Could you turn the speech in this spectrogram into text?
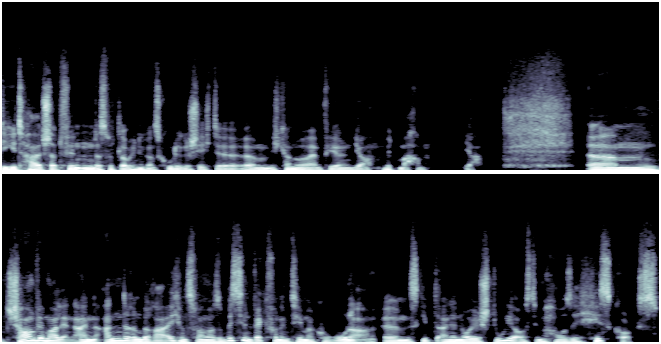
digital stattfinden. Das wird, glaube ich, eine ganz coole Geschichte. Ähm, ich kann nur empfehlen, ja, mitmachen. Ja. Ähm, schauen wir mal in einen anderen Bereich und zwar mal so ein bisschen weg von dem Thema Corona. Ähm, es gibt eine neue Studie aus dem Hause Hiscox.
